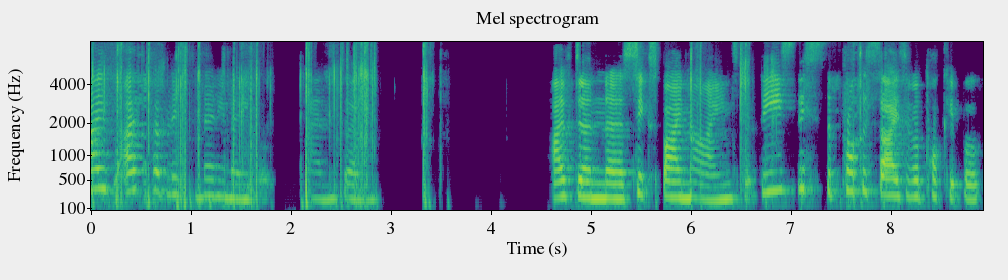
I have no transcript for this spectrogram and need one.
There we go. I've I've published many many books, and um, I've done uh, six by nines. But these this is the proper size of a pocketbook.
